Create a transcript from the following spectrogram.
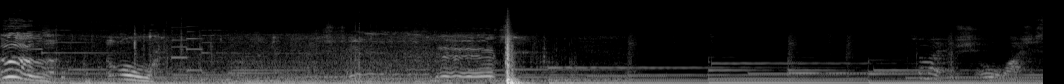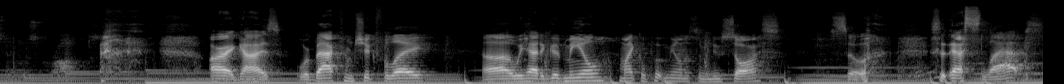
Ugh. Oh. Somebody can show wash this thing with some rocks. All right, guys, we're back from Chick Fil A. Uh, we had a good meal. Michael put me on some new sauce, so so that slaps.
